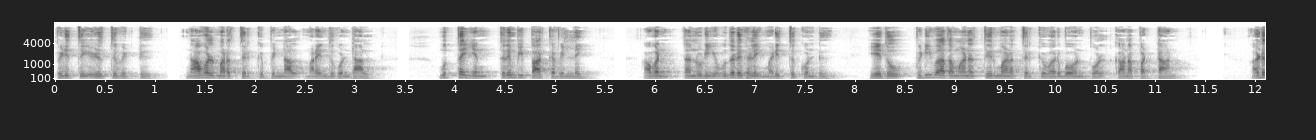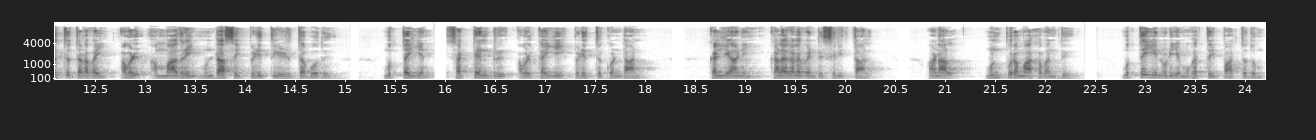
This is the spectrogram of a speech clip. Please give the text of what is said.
பிடித்து இழுத்துவிட்டு நாவல் மரத்திற்கு பின்னால் மறைந்து கொண்டாள். முத்தையன் திரும்பி பார்க்கவில்லை. அவன் தன்னுடைய உதடுகளை மடித்துக்கொண்டு ஏதோ பிடிவாதமான தீர்மானத்திற்கு வருபவன் போல் காணப்பட்டான். அடுத்த தடவை அவள் அம்மாதிரி முண்டாசை பிடித்து இழுத்தபோது முத்தையன் சட்டென்று அவள் கையை பிடித்து கொண்டான். கல்யாணி கலகலவென்று சிரித்தாள். ஆனால் முன்புறமாக வந்து முத்தையனுடைய முகத்தை பார்த்ததும்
